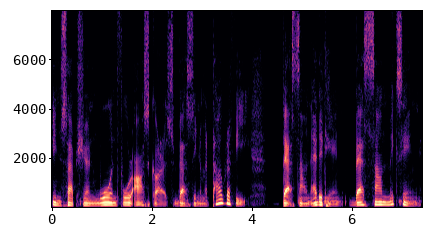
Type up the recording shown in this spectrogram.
Inception won four Oscars Best Cinematography, Best Sound Editing, Best Sound Mixing,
